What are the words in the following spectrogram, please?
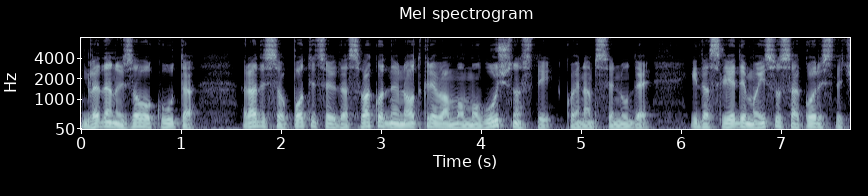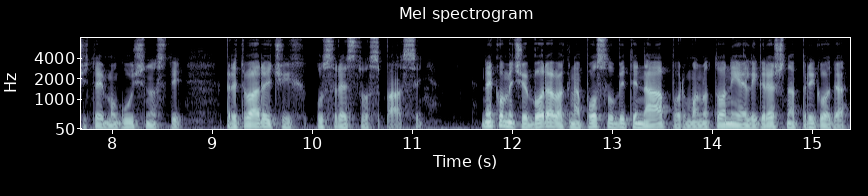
Gledano iz ovog kuta, Radi se o poticaju da svakodnevno otkrivamo mogućnosti koje nam se nude i da slijedimo Isusa koristeći te mogućnosti, pretvarajući ih u sredstvo spasenja. Nekome će boravak na poslu biti napor, monotonija ili grešna prigoda,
